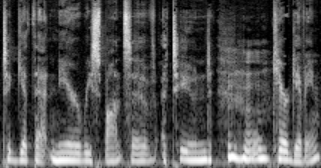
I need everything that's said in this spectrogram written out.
to get that near responsive, attuned mm-hmm. caregiving.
